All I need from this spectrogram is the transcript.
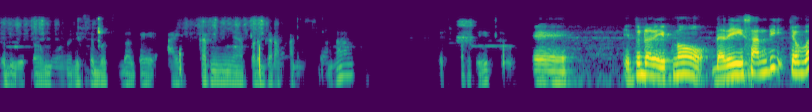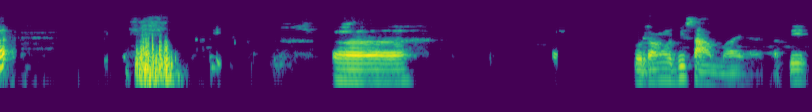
Budi Utomo disebut sebagai ikonnya pergerakan nasional ya seperti itu Eh, itu dari Ibnu. Dari Sandi, coba. eh kurang lebih sama ya, tapi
